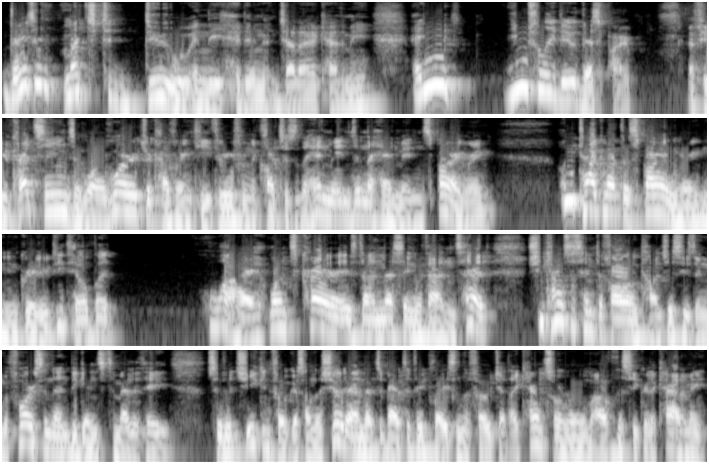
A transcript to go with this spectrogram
there isn't much to do in the hidden Jedi Academy, and you usually do this part. A few cutscenes, a war of words, recovering T3 from the clutches of the Handmaidens, and the Handmaiden sparring ring. We talk about the sparring ring in greater detail, but why? Once Kreia is done messing with Atton's head, she causes him to fall unconscious using the Force and then begins to meditate so that she can focus on the showdown that's about to take place in the Faux Jedi Council room of the Secret Academy.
